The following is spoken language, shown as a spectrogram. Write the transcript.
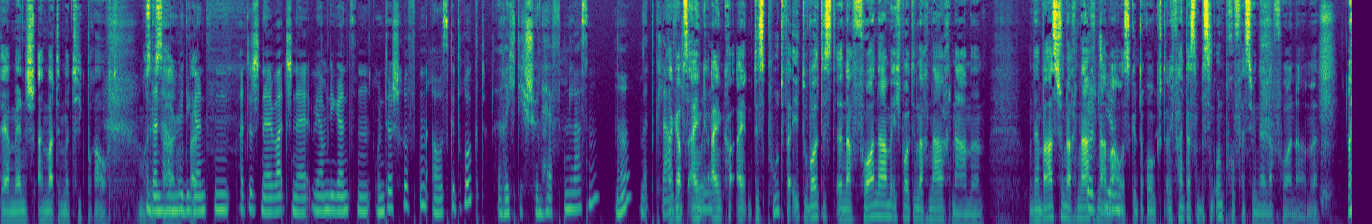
der Mensch an Mathematik braucht, muss Und dann ich sagen. haben wir die ganzen, warte schnell, warte schnell, wir haben die ganzen Unterschriften ausgedruckt, richtig schön heften lassen, ne, mit klar. Da gab es ein, ein, ein Disput, weil du wolltest äh, nach Vorname, ich wollte nach Nachname. Und dann war es schon nach Nachname Sortieren. ausgedruckt. Und ich fand das ein bisschen unprofessionell nach Vorname.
